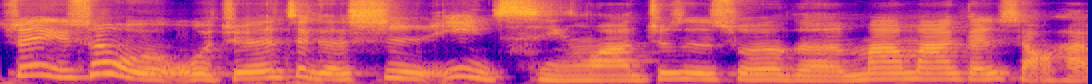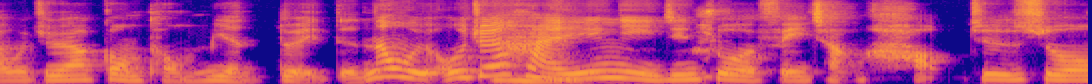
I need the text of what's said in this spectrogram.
所以，所以，我我觉得这个是疫情啦，就是所有的妈妈跟小孩，我觉得要共同面对的。那我我觉得海英你已经做的非常好，就是说，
